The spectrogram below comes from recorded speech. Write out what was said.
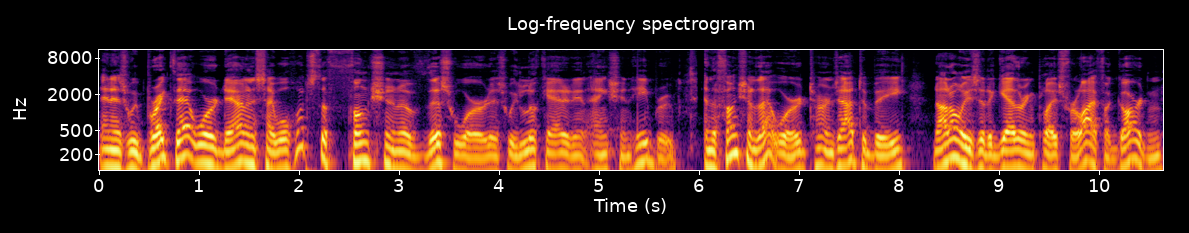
And as we break that word down and say, well, what's the function of this word as we look at it in ancient Hebrew? And the function of that word turns out to be not only is it a gathering place for life, a garden,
